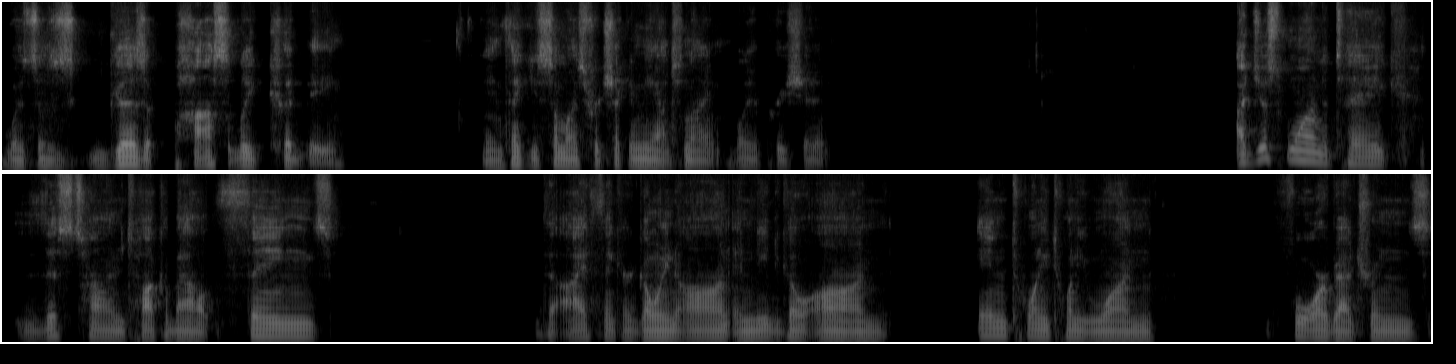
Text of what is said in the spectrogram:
was as good as it possibly could be. And thank you so much for checking me out tonight. Really appreciate it. I just wanted to take this time to talk about things that I think are going on and need to go on in 2021 for veterans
